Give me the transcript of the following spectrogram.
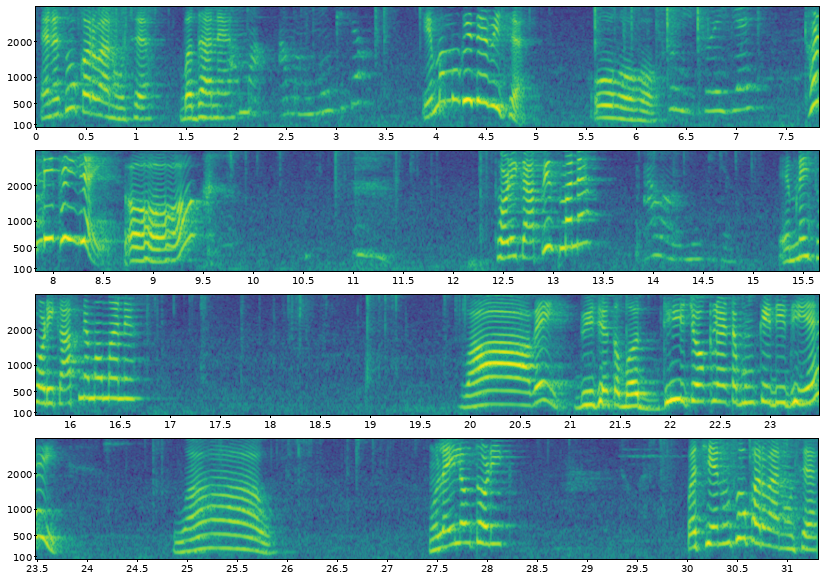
એને શું કરવાનું છે બધાને? એમાં મૂકી દેવી છે? ઓહો હો. ઠંડી થઈ જાય. ઓહો હો. થોડીક આપીશ મને? એમ નહીં થોડીક આપને મમ્માને? વાવ એ દ્વિજે તો બધી ચોકલેટ મૂકી દીધી એ વાવ. હું લઈ લઉં થોડીક? પછી એનું શું કરવાનું છે?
